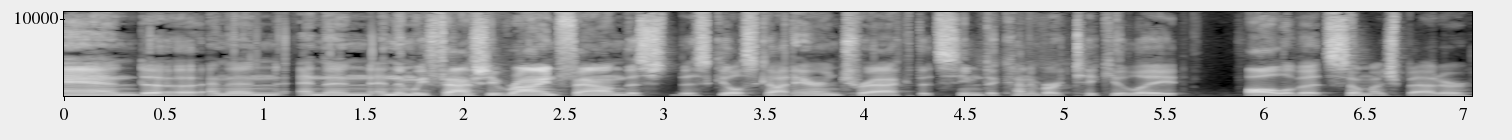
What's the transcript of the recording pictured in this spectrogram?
and uh, and then and then and then we actually Ryan found this this Gil Scott Heron track that seemed to kind of articulate all of it so much better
